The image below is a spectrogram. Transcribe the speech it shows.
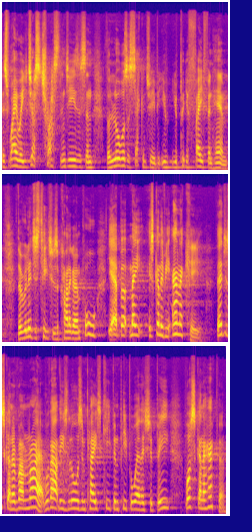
this way where you just trust in Jesus and the laws are secondary, but you, you put your faith in him, the religious teachers are kind of going, Paul, yeah, but mate, it's going to be anarchy. They're just going to run riot. Without these laws in place, keeping people where they should be, what's going to happen?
